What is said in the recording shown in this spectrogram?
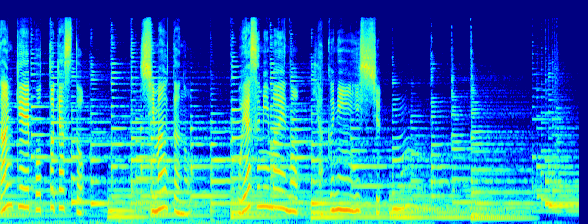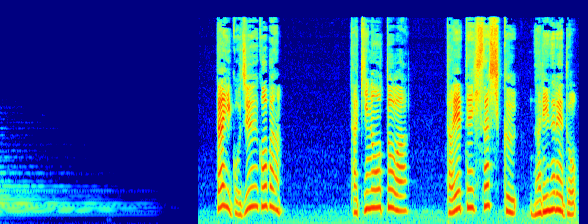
産経ポッドキャスト。島唄のお休み前の百人一首。第55番。滝の音は絶えて久しくなりぬれど。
